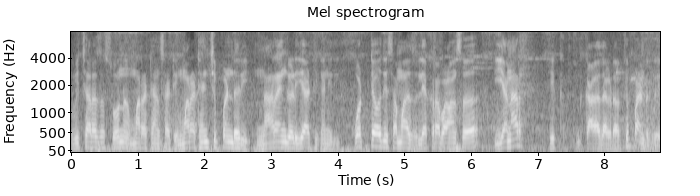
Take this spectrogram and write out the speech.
विचाराचं सोनं मराठ्यांसाठी मराठ्यांची पंढरी. नारायणगड या ठिकाणी कोट्यवधी समाज लेकराबाळांसह येणार. ही काळ्या दगडावरची पांढरी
